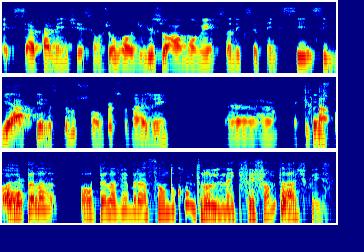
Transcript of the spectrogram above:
É, certamente, esse é um jogo audiovisual, momentos ali que você tem que se, se guiar apenas pelo som. Personagem. É, ah, ou, pela, ou pela vibração do controle, né? Que foi fantástico isso.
